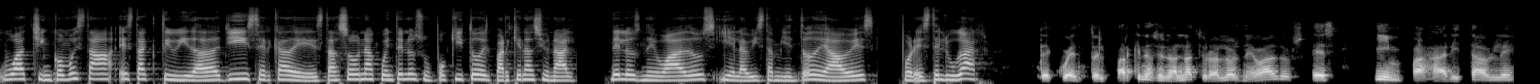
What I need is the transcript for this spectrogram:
watching, ¿cómo está esta actividad allí cerca de esta zona? Cuéntenos un poquito del Parque Nacional de los Nevados y el avistamiento de aves por este lugar. Te cuento, el Parque Nacional Natural Los Nevados es impajaritable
